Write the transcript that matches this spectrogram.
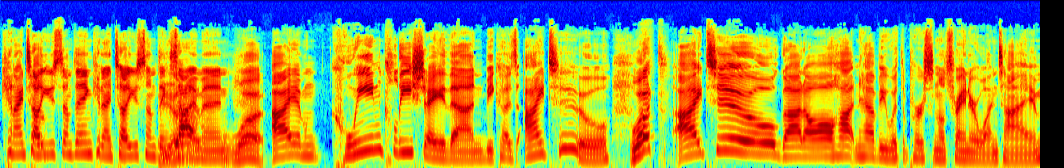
can I tell you something? Can I tell you something, Yeah. Simon? What? I am queen cliche then because I too What? I too got all hot and heavy with a personal trainer one time.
